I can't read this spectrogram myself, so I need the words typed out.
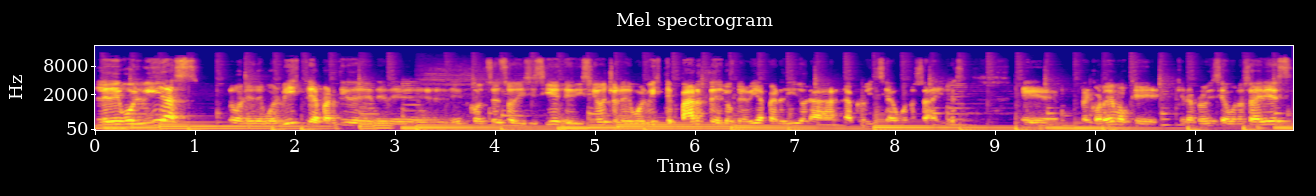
le devolvías o le devolviste a partir del consenso 17, 18, le devolviste parte de lo que había perdido la, provincia de Buenos Aires. Eh, recordemos que la provincia de Buenos Aires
